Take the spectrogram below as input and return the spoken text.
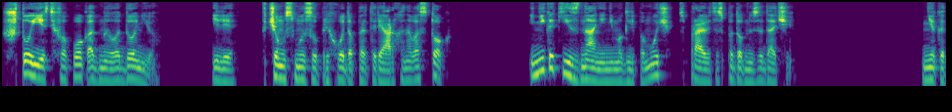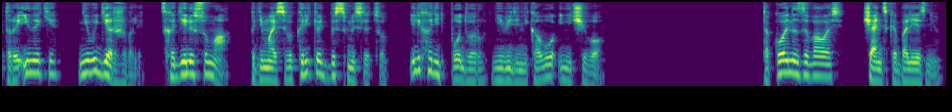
что есть хлопок одной ладонью, или в чем смысл прихода патриарха на восток. И никакие знания не могли помочь справиться с подобной задачей. Некоторые иноки не выдерживали, сходили с ума, поднимаясь выкрикивать бессмыслицу или ходить по двору, не видя никого и ничего. Такое называлось чаньской болезнью.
